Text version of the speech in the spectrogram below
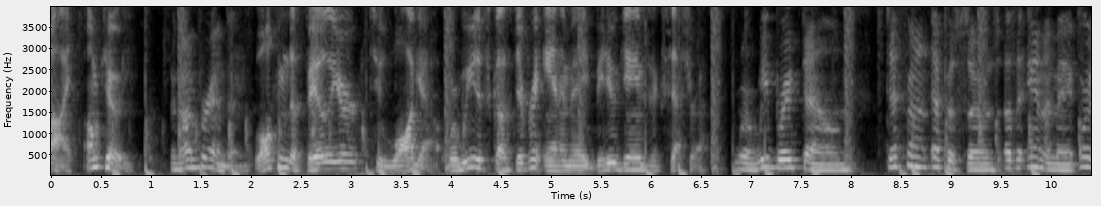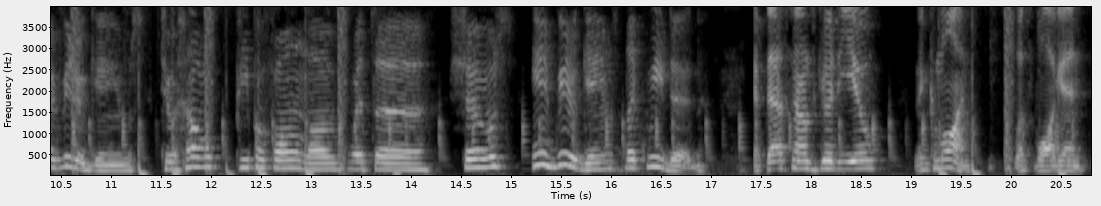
Hi, I'm Cody. And I'm Brandon, Welcome to Failure to Log Out, where we discuss different anime, video games, etc. where we break down different episodes of the anime or video games to help people fall in love with the shows and video games like we did. If that sounds good to you, then come on, let's log in.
